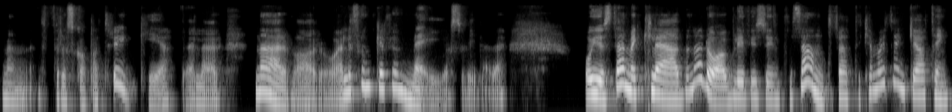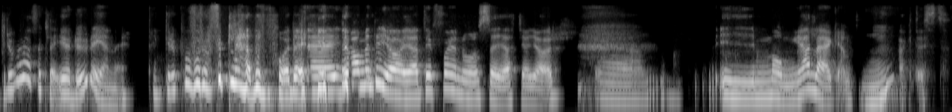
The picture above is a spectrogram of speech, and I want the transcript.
men för att skapa trygghet eller närvaro eller funkar för mig och så vidare. Och just det här med kläderna då blev ju så intressant för att det kan man ju tänka, tänker du vad för kläder? Gör du det Jenny? Tänker du på vad du har för kläder på dig? Eh, ja men det gör jag, det får jag nog säga att jag gör. Eh, I många lägen mm. faktiskt.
